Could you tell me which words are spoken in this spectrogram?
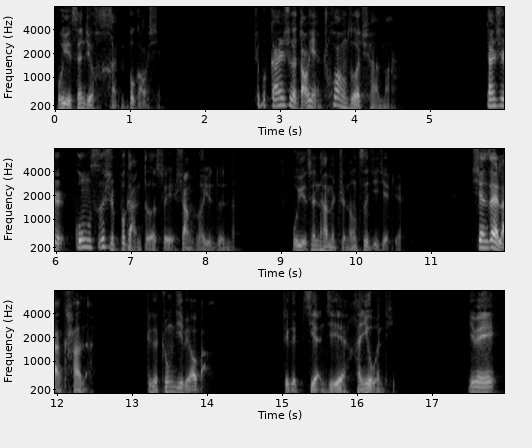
吴宇森就很不高兴，这不干涉导演创作权吗？但是公司是不敢得罪上格云顿的，吴宇森他们只能自己解决。现在来看呢，这个终极表靶，这个剪辑很有问题，因为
